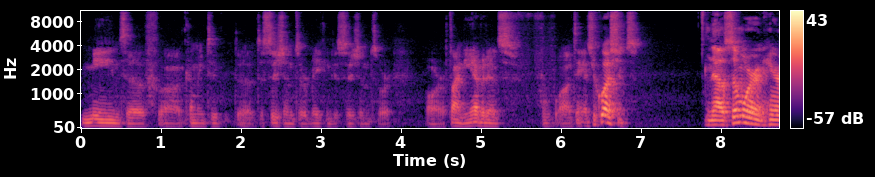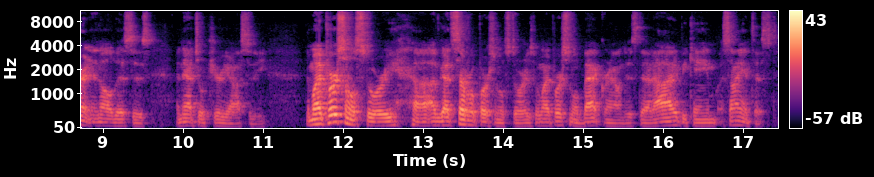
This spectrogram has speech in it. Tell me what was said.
means of uh, coming to uh, decisions or making decisions or, or finding evidence for, uh, to answer questions. Now, somewhere inherent in all this is a natural curiosity. In my personal story, uh, I've got several personal stories, but my personal background is that I became a scientist.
